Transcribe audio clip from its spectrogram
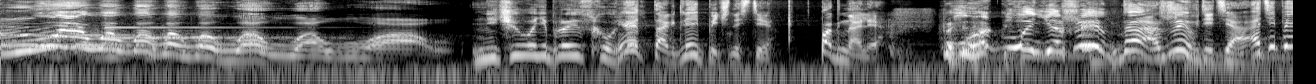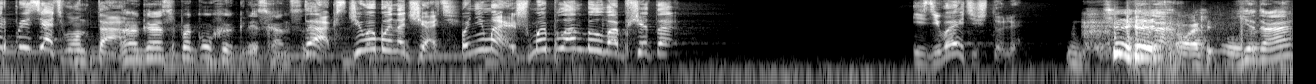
Вау, вау, вау, вау, вау, вау, вау, вау. Ничего не происходит. Это так, для эпичности. Погнали. О, огонь, я жив! Да, жив, дитя. А теперь присядь вон там. Ага, спокуха, Крис Хансен. Так, с чего бы начать? Понимаешь, мой план был вообще-то... Издеваетесь, что ли? Еда?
